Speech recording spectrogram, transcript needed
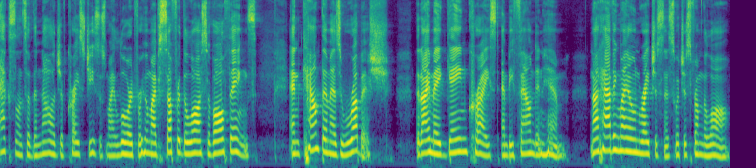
excellence of the knowledge of Christ Jesus my Lord, for whom I've suffered the loss of all things, and count them as rubbish, that I may gain Christ and be found in him, not having my own righteousness, which is from the law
